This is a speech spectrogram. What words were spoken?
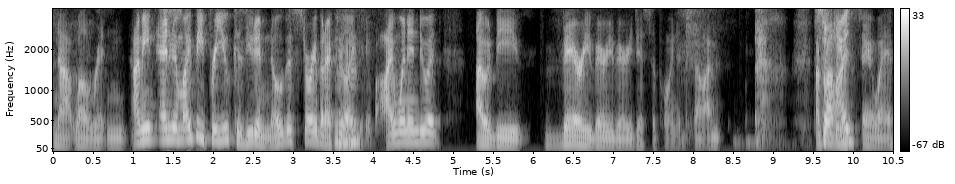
not well written. I mean, and it might be for you because you didn't know this story, but I feel Mhm. like if I went into it, I would be very, very, very disappointed. So I'm I'm so probably I stay away.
